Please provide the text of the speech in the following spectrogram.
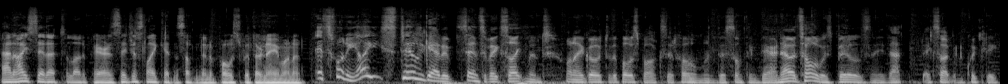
and I say that to a lot of parents. They just like getting something in the post with their name on it. It's funny, I still get a sense of excitement when I go to the post box at home and there's something there. Now, it's always bills, and that excitement quickly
